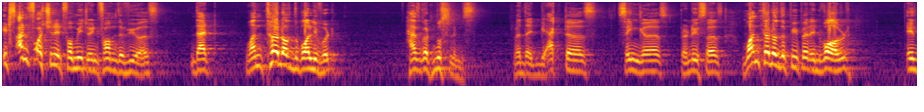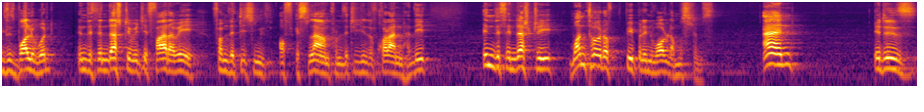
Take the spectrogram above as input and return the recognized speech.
It's unfortunate for me to inform the viewers that one third of the Bollywood has got Muslims, whether it be actors, singers, producers, one third of the people involved in this Bollywood, in this industry which is far away from the teachings of Islam, from the teachings of Quran and Hadith, in this industry, one third of people involved are Muslims. And it is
